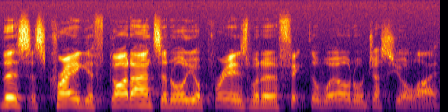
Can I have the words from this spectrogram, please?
this it's Craig, if God answered all your prayers, would it affect the world or just your life?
